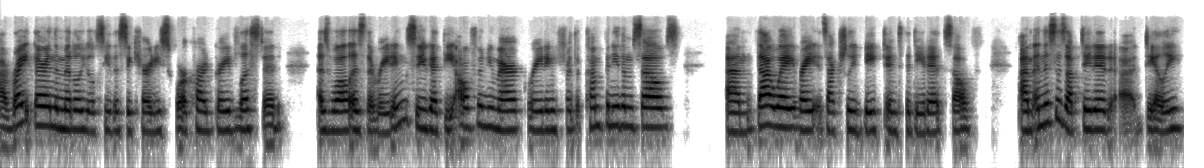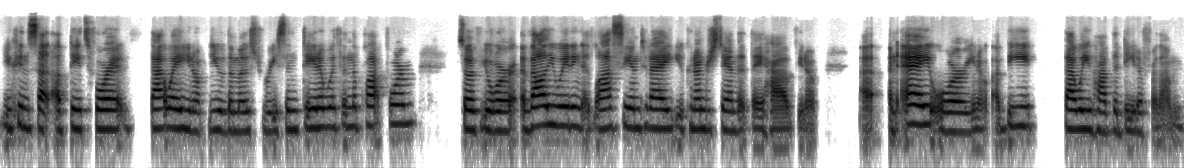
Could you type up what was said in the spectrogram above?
uh, right there in the middle, you'll see the security scorecard grade listed, as well as the rating. So you get the alphanumeric rating for the company themselves. Um, that way, right, it's actually baked into the data itself. Um, and this is updated uh, daily. You can set updates for it. That way, you know, you have the most recent data within the platform. So if you're evaluating Atlassian today, you can understand that they have, you know, uh, an A or, you know, a B. That way you have the data for them.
